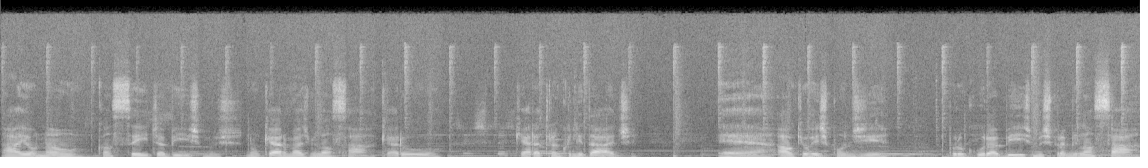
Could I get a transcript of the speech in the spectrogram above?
Ah, eu não, cansei de abismos, não quero mais me lançar, quero, quero a tranquilidade. É, ao que eu respondi: procuro abismos para me lançar,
